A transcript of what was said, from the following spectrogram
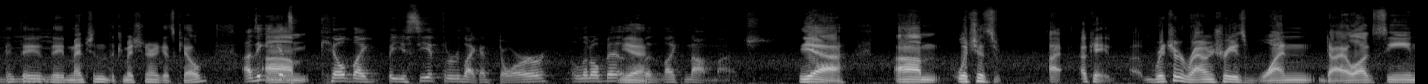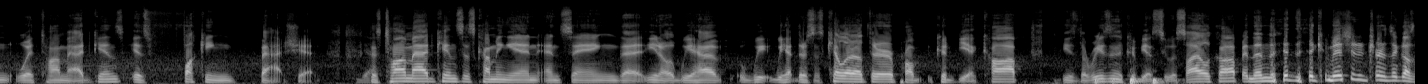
i think they, they mentioned the commissioner gets killed I think he gets um, killed like, but you see it through like a door a little bit, Yeah. but like not much. Yeah. Um, which is I okay, Richard Roundtree's one dialogue scene with Tom Atkins is fucking batshit. Yeah. Because Tom Atkins is coming in and saying that, you know, we have we we have there's this killer out there, probably could be a cop. He's the reason it could be a suicidal cop. And then the, the commissioner turns and goes,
